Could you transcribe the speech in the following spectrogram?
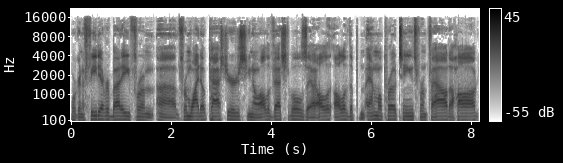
We're going to feed everybody from uh, from white oak pastures. You know, all the vegetables, uh, all all of the animal proteins from fowl to hog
